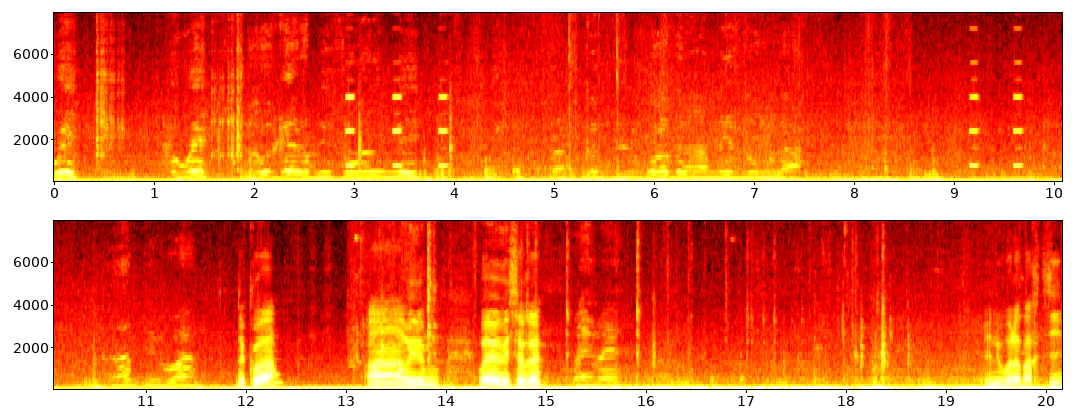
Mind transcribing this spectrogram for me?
Oui, oui, regarde, ils sont allumés. Parce que tu le vois dans la maison là. Hein, tu vois? De quoi? Ah oui, oui, oui, c'est vrai. Oui, oui. Et nous voilà partis.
